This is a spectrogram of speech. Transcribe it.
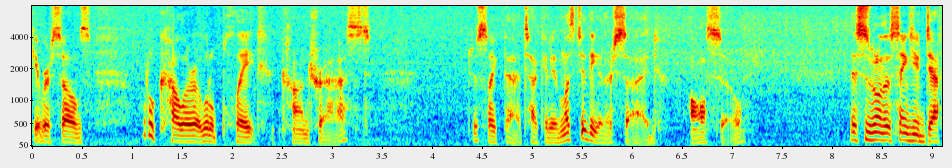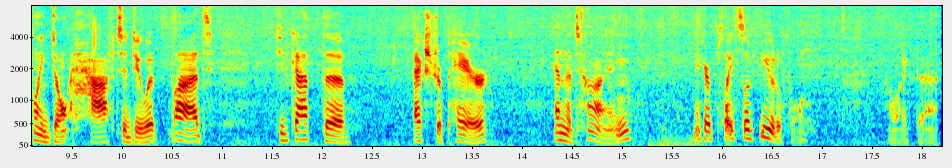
Give ourselves a little color, a little plate contrast. Just like that, tuck it in. Let's do the other side also. This is one of those things you definitely don't have to do it, but if you've got the extra pear and the time, make our plates look beautiful. I like that.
